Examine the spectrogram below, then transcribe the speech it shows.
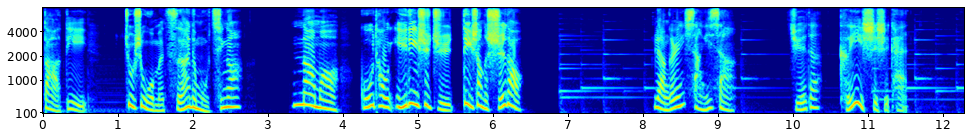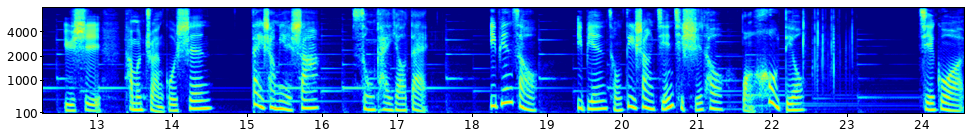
大地就是我们慈爱的母亲啊，那么骨头一定是指地上的石头。”两个人想一想，觉得可以试试看，于是他们转过身，戴上面纱，松开腰带。一边走，一边从地上捡起石头往后丢。结果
